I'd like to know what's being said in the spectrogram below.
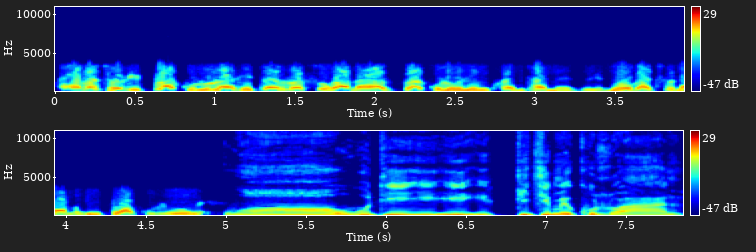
Hayi batsho ngiyiplagulula-ke tani basukana yaziplagulule engikhwentanezini no batsho nami ngiyiplagulule wow ukuthi i- i- igijime khudlwana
